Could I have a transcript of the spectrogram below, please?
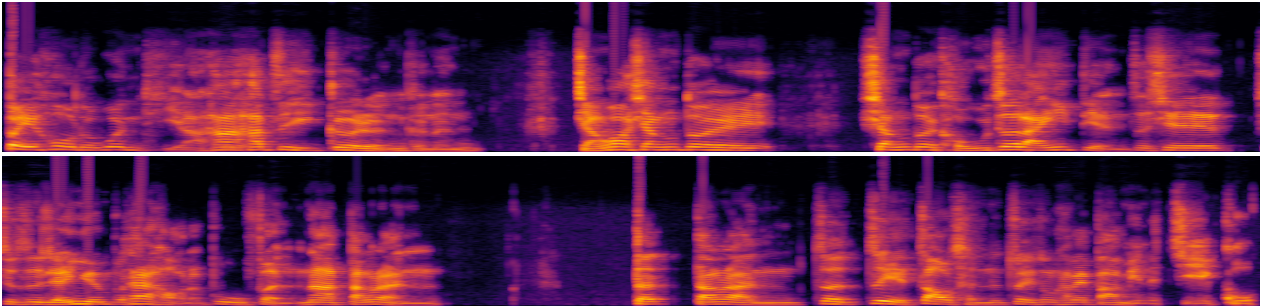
背后的问题啊。他他自己个人可能讲话相对。相对口无遮拦一点，这些就是人缘不太好的部分。那当然，当当然，这这也造成了最终他被罢免的结果。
